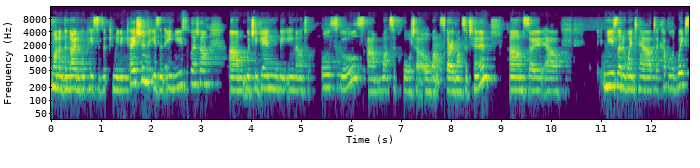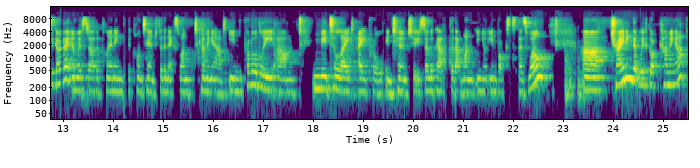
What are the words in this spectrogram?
One of the notable pieces of communication is an e-newsletter, um, which again will be emailed to all schools um, once a quarter or once, sorry, once a term. Um, so our newsletter went out a couple of weeks ago and we've started planning the content for the next one coming out in probably um, mid to late April in term two. So look out for that one in your inbox as well. Uh, training that we've got coming up,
